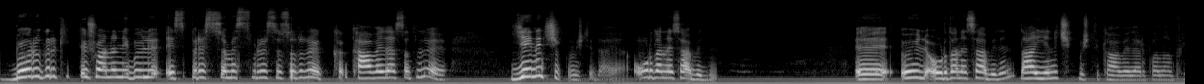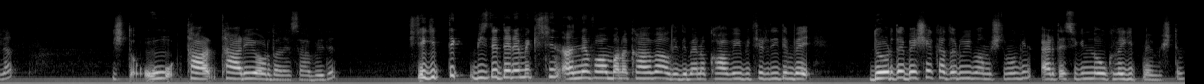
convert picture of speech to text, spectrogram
Burger King'de şu an hani böyle espresso espresso satılıyor. ya, ka- kahveler satılıyor ya. Yeni çıkmıştı daha ya. Oradan hesap edin. Ee, öyle oradan hesap edin. Daha yeni çıkmıştı kahveler falan filan. İşte o tar- tarihi oradan hesap edin. İşte gittik biz de denemek için annem falan bana kahve aldıydı. Ben o kahveyi bitirdiydim ve 4'e 5'e kadar uyumamıştım o gün. Ertesi gün de okula gitmemiştim.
